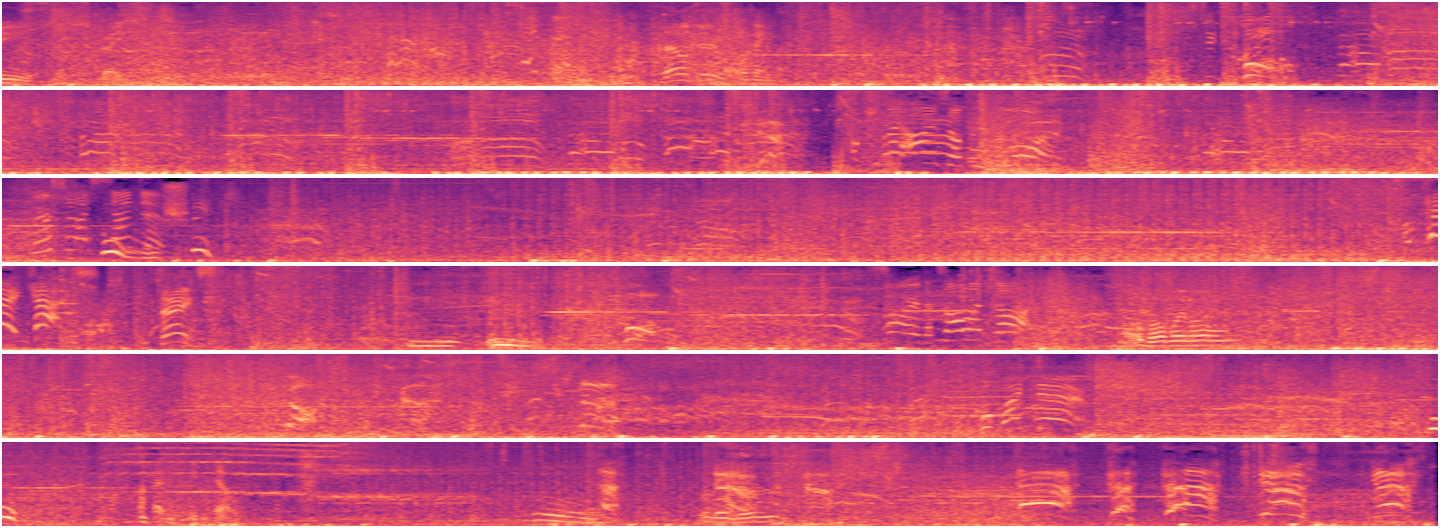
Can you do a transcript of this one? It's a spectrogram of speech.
Jesus Christ. That'll do. Oh, thank God. Keep Sorry, that's all I've got. No problemo. Right there! I need help. Ooh. Where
